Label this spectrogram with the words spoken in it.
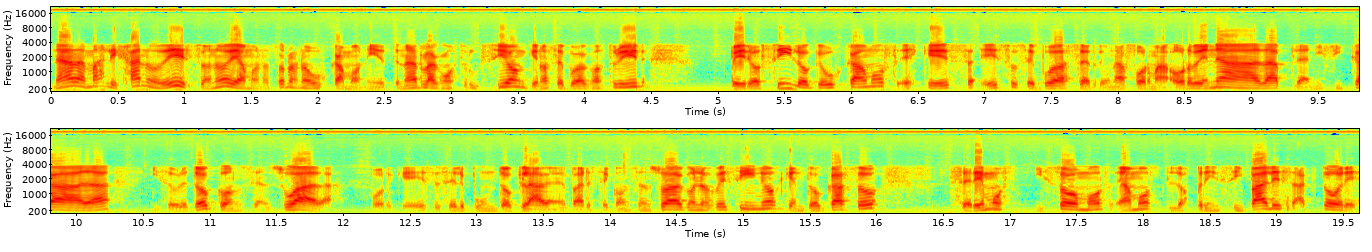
nada más lejano de eso, ¿no? Digamos, nosotros no buscamos ni detener la construcción, que no se pueda construir, pero sí lo que buscamos es que eso se pueda hacer de una forma ordenada, planificada, y sobre todo consensuada, porque ese es el punto clave, me parece, consensuada con los vecinos, que en todo caso seremos y somos, digamos, los principales actores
